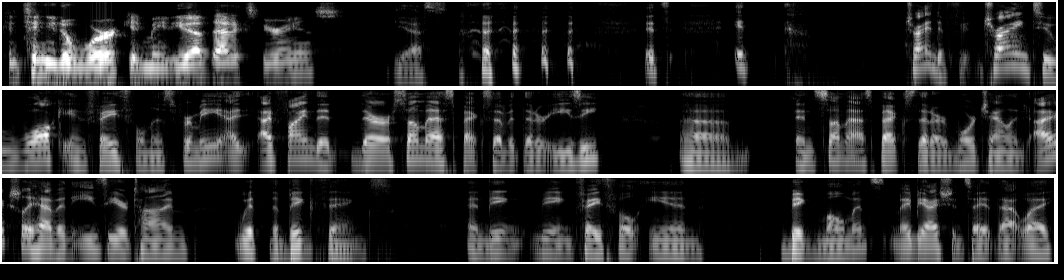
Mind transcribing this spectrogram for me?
continue to work in me. Do you have that experience? Yes. it's it trying to trying to walk in faithfulness for me. I, I find that there are some aspects of it that are easy, um, and some aspects that are more challenging. I actually have an easier time with the big things, and being being faithful in big moments. Maybe I should say it that way,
